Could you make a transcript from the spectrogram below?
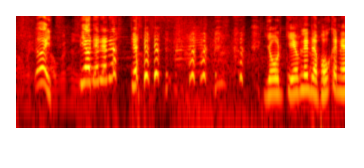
วางแผนเอ้ย ราก็คือเดี๋ยวเดี๋ยวเดี๋ยวเดี๋ยวเดี๋ยวโยนเกมเล่นแต่พกกันไง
